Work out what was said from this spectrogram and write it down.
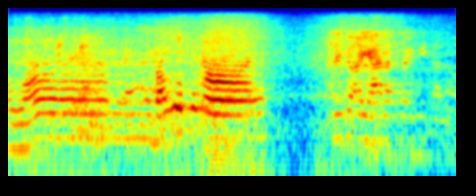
Ayan. Bye, Esinor. Ano yung Ayala circuit ano?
